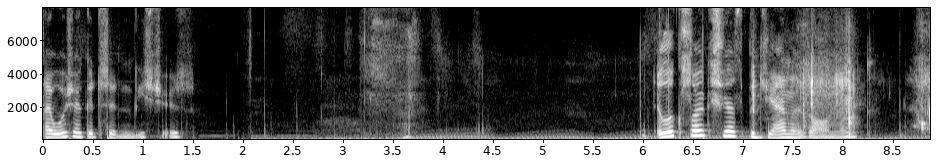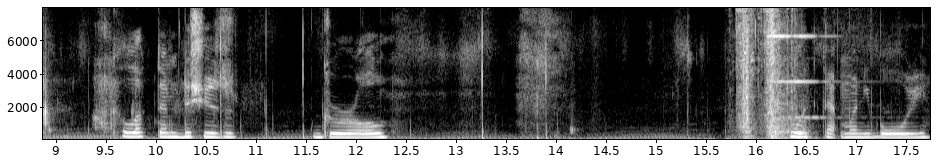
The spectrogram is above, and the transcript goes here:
I wish I could sit in these chairs. It looks like she has pajamas on. Like, collect them dishes, girl. Collect that money, boy.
